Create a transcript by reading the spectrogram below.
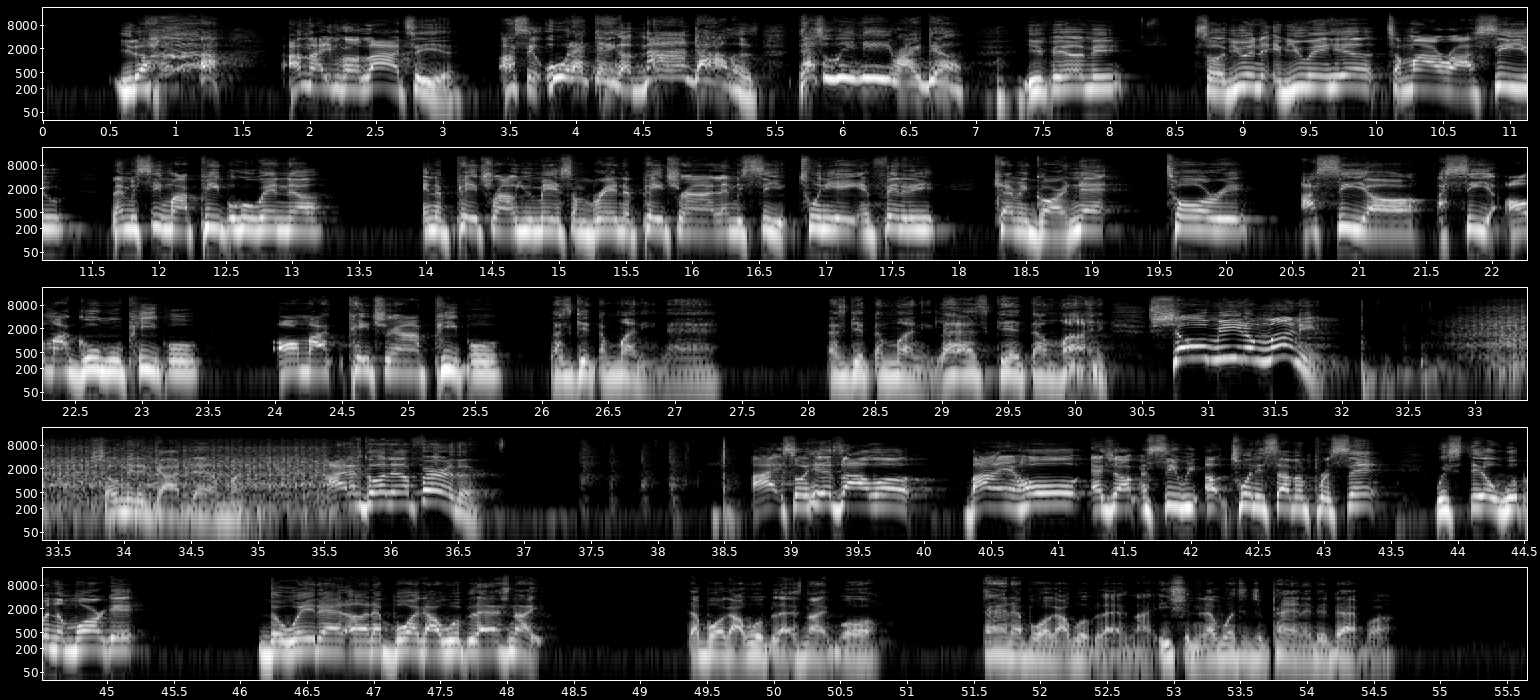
you know, I'm not even gonna lie to you. I said, "Ooh, that thing up nine dollars. That's what we need right there." You feel me? So if you in the, if you in here tomorrow, I see you. Let me see my people who in there in the Patreon. You made some bread in the Patreon. Let me see 28 Infinity, Kevin Garnett, Tori. I see y'all. I see all my Google people, all my Patreon people. Let's get the money, man. Let's get the money. Let's get the money. Show me the money. Show me the goddamn money. All right, let's go a little further. All right, so here's our buy and hold. As y'all can see, we up 27%. We still whooping the market the way that uh, that boy got whooped last night. That boy got whooped last night, boy. Damn, that boy got whooped last night. He shouldn't have went to Japan and did that, boy.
